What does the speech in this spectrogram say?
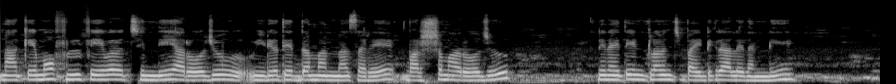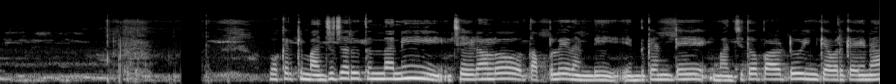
నాకేమో ఫుల్ ఫీవర్ వచ్చింది. ఆ రోజు వీడియో తీద్దామన్నా సరే వర్షం ఆ రోజు. నేనైతే ఇంట్లో నుంచి బయటికి రాలేదండి. ఒకరికి మంచి జరుగుతుందని చేయడంలో తప్పులేదండి. ఎందుకంటే మంచితో పాటు ఇంకెవరికైనా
